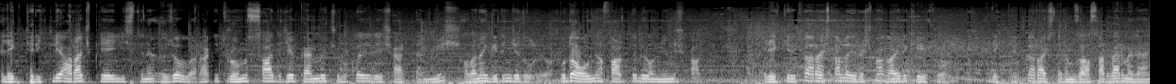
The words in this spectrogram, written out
elektrikli araç playlistine özel olarak nitromuz sadece pembe çubuklar ile işaretlenmiş alana gidince doluyor. Bu da oyuna farklı bir oynanış katmış. Elektrikli araçlarla yarışmak ayrı keyifli olmuş. Elektrikli araçlarımıza hasar vermeden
